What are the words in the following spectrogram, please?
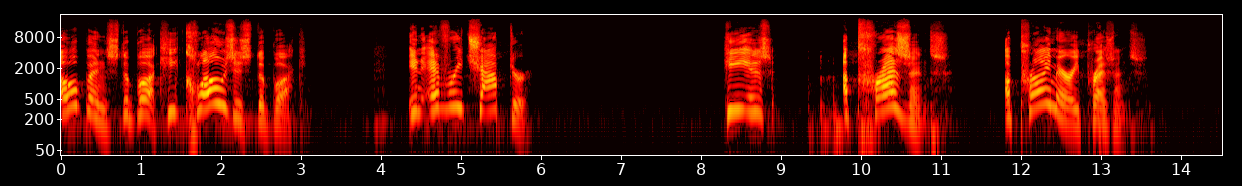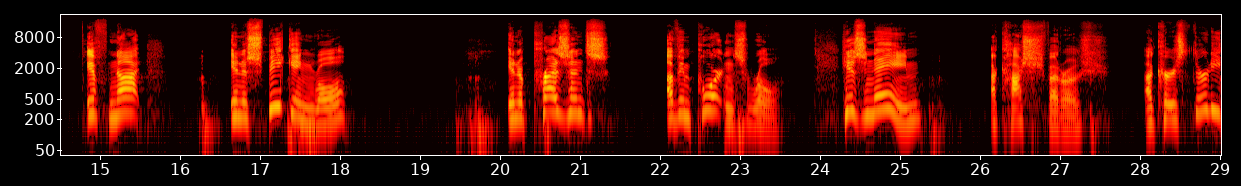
opens the book, he closes the book. In every chapter, he is a presence, a primary presence, if not in a speaking role, in a presence of importance role. His name, Akashverosh, occurs 30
